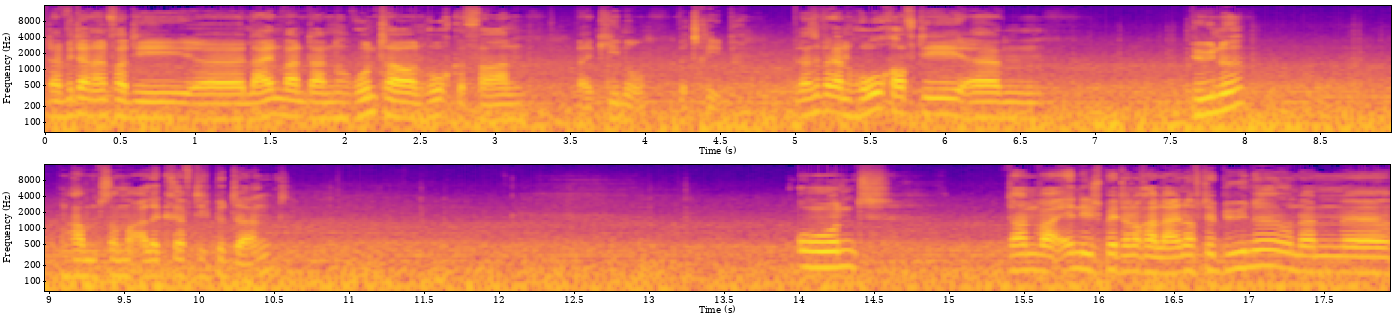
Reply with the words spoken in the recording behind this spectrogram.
da wird dann einfach die äh, Leinwand dann runter und hochgefahren bei Kinobetrieb. Da sind wir dann hoch auf die ähm, Bühne und haben uns nochmal alle kräftig bedankt. Und dann war Andy später noch allein auf der Bühne und dann äh,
